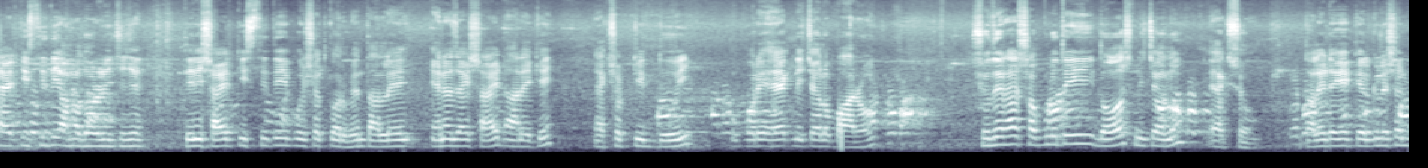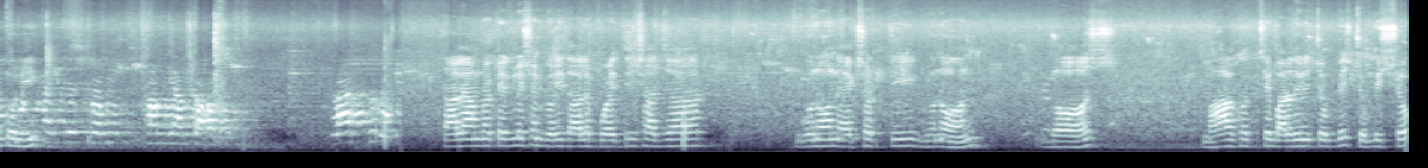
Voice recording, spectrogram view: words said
ষাট কিস্তিতে আমরা ধরে নিচ্ছি যে তিনি ষাট কিস্তিতে পরিশোধ করবেন। তাহলে এনের জায়গায় ষাট আর একে একষট্টি দুই, উপরে এক, নিচে হলো বারো। সুদের হার সবগুলোতেই দশ, নিচে হলো একশো। তাহলে এটাকে ক্যালকুলেশন করি। তাহলে আমরা ক্যালকুলেশন করি, তাহলে পঁয়ত্রিশ হাজার গুণন একষট্টি গুণন দশ ভাগ হচ্ছে বারো দিনে চব্বিশ, চব্বিশশো।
